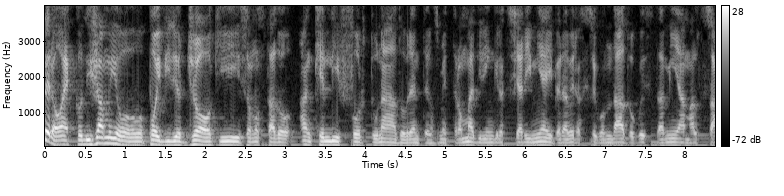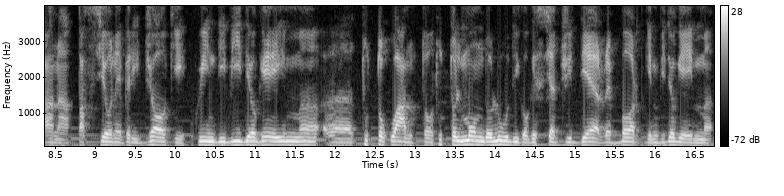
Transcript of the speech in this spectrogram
Però ecco, diciamo io poi videogiochi sono stato anche lì fortunato, veramente non smetterò mai di ringraziare i miei per aver assecondato questa mia malsana passione per i giochi, quindi videogame, eh, tutto quanto, tutto il mondo ludico che sia GDR, board game, videogame,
